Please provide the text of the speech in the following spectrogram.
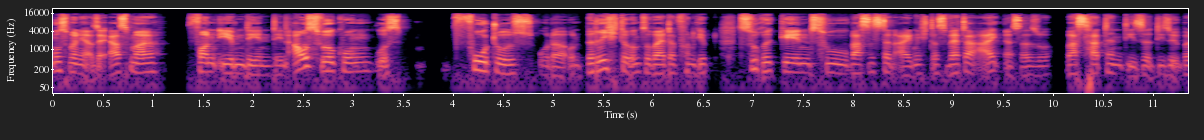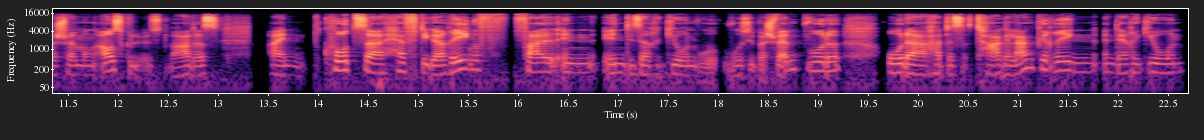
muss man ja also erstmal von eben den, den Auswirkungen, wo es Fotos oder und Berichte und so weiter von gibt, zurückgehen zu, was ist denn eigentlich das Wetterereignis? Also was hat denn diese, diese Überschwemmung ausgelöst? War das ein kurzer, heftiger Regenfall in, in dieser Region, wo, wo es überschwemmt wurde? Oder hat es tagelang geregnet in der Region?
